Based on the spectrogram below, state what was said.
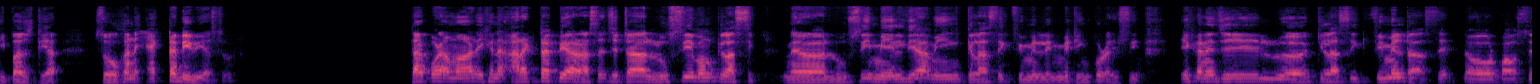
এই পাশ দিয়া। সো ওখানে একটা বেবি আছে ওর। তারপর আমার এখানে আরেকটা পেয়ার আছে, যেটা লুসি এবং ক্লাসিক লুসি মেল দিয়ে আমি ক্লাসিক ফিমেল মেটিং করাইছি। এখানে যে ক্লাসিক ফিমেলটা আছে, ওর পাশে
